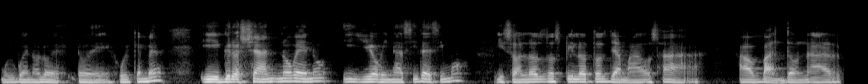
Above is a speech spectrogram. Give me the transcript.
muy bueno lo de, lo de Hulkenberg. Y Grosjean noveno y Giovinazzi décimo, y son los dos pilotos llamados a, abandonar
